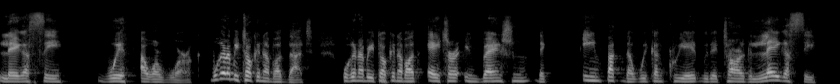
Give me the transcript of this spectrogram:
legacy with our work. We're going to be talking about that. We're going to be talking about HR invention, the impact that we can create with HR, the legacy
